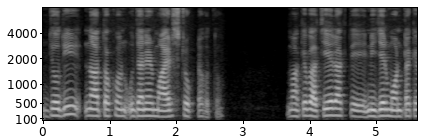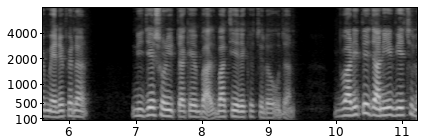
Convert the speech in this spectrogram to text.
যদি না তখন উজানের মায়ের স্ট্রোকটা হতো। মাকে বাঁচিয়ে রাখতে নিজের মনটাকে মেরে ফেলার, নিজের শরীরটাকে বাঁচিয়ে রেখেছিল উজান। বাড়িতে জানিয়ে দিয়েছিল,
